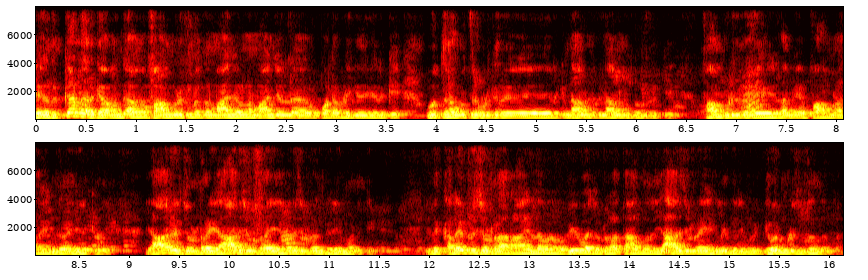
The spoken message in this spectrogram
எங்கள் ரிக்கார்டில் இருக்கா வந்து அவங்க ஃபார்ம் கொடுக்கும்போது மாஞ்சல்னா மாஞ்சலில் போட்டோ பிடிக்கிறது இருக்குது ஊற்றுனா ஊற்றுல கொடுக்குறது இருக்குது நாலு முக்கு நாலு முக்கு இருக்குது ஃபார்ம் கொடுக்குற எல்லாமே ஃபார்ம்லாம் இங்கே தான் இருக்குது. யார் சொல்கிறா யார் சொல்கிறா எவர் சொல்கிறேன்னு தெரிய மாட்டேங்குது. இது கலெக்டர் சொல்கிறாரா இல்லை விவோ சொல்கிறாரா தாழ்ந்தது யார் சொல்கிறா எங்களுக்கு தெரிய மாட்டேங்குது. கவர்மெண்ட் சொல்கிறது தெரியல.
